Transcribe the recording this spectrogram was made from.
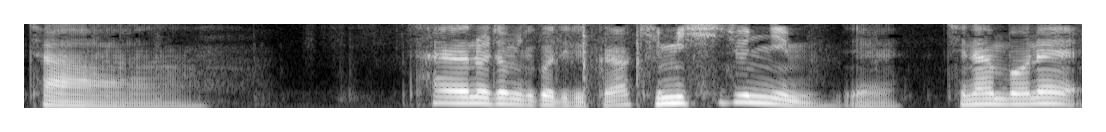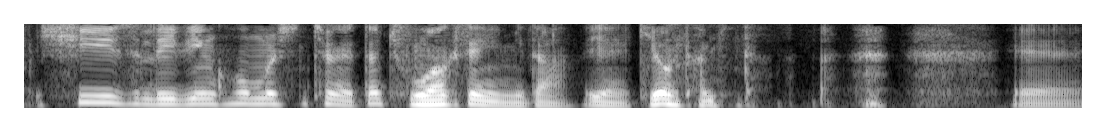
자 사연을 좀 읽어드릴까요? 김시준님, 예, 지난번에 She's Living Home을 신청했던 중학생입니다. 예, 기억납니다. 예,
